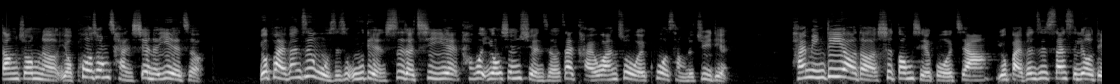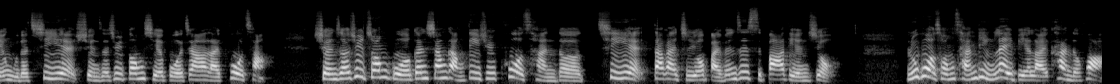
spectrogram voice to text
当中呢，有扩充产线的业者，有百分之五十五点四的企业，它会优先选择在台湾作为扩厂的据点。排名第二的是东协国家，有百分之三十六点五的企业选择去东协国家来扩厂，选择去中国跟香港地区扩产的企业大概只有百分之十八点九。如果从产品类别来看的话，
